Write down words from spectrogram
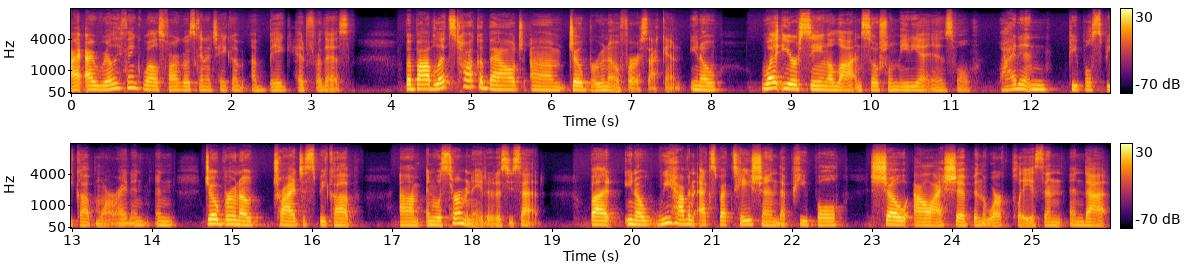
I, I really think Wells Fargo is going to take a, a, big hit for this. But Bob, let's talk about um, Joe Bruno for a second. You know, what you're seeing a lot in social media is, well, why didn't people speak up more, right? And and Joe Bruno tried to speak up um, and was terminated, as you said. But you know, we have an expectation that people show allyship in the workplace and and that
